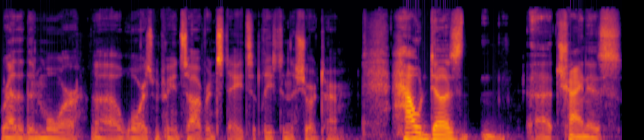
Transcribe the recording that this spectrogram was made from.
rather than more uh, wars between sovereign states, at least in the short term. How does uh, China's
